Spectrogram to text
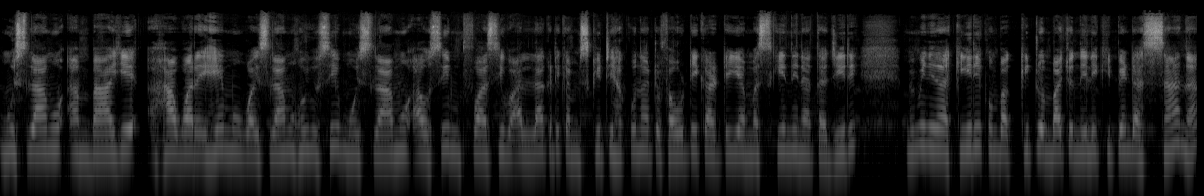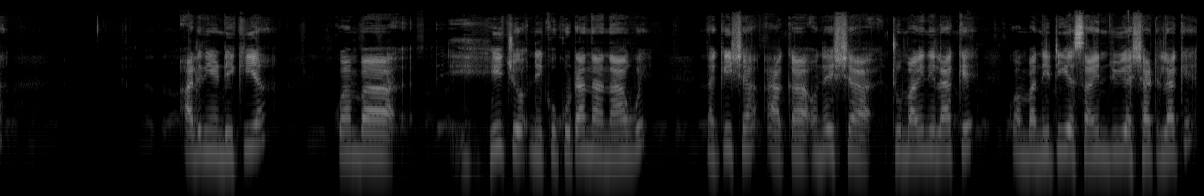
Mwislamu ambaye hawarehemu waislamu huyu si muislamu au si mfuasi wa allah katika miskiti hakuna tofauti kati ya maskini na tajiri. Mimi ninakiri kwamba kitu ambacho nilikipenda sana aliniandikia kwamba hicho ni kukutana nawe na kisha akaonyesha tumaini lake kwamba nitie sain juu ya shati lake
